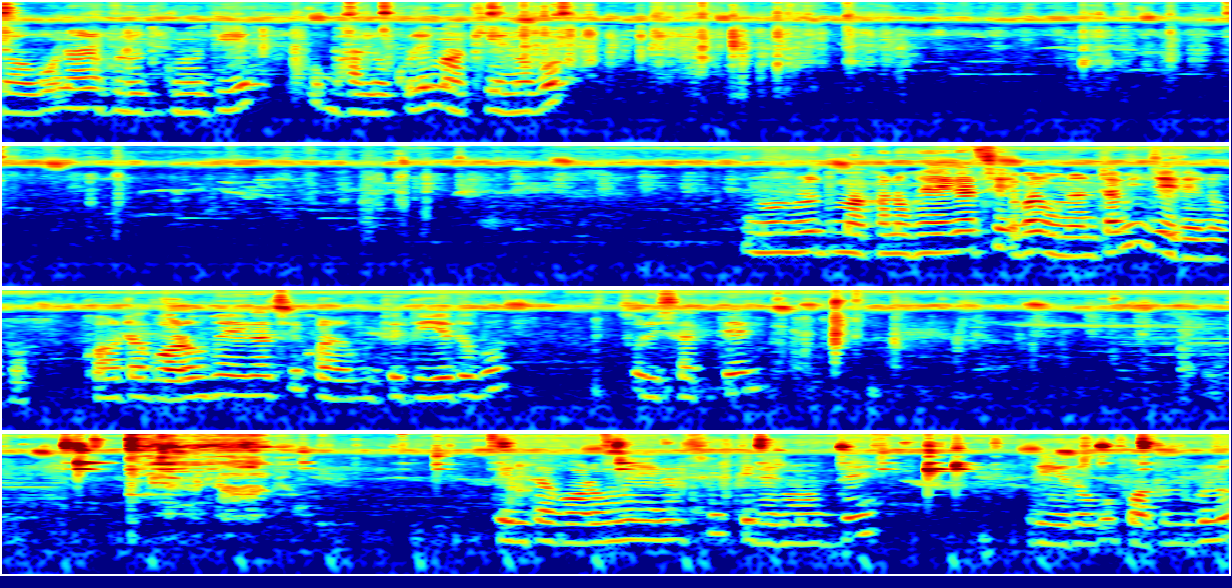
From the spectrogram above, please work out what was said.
লবণ আর হলুদ গুঁড়ো দিয়ে খুব ভালো করে মাখিয়ে নেব। নুন হলুদ মাখানো হয়ে গেছে, এবার উনানটা আমি জেলে নেব। কড়াটা গরম হয়ে গেছে, কড়ার মধ্যে দিয়ে দেবো। সরিষার তেল। তেলটা গরম হয়ে গেছে, তেলের মধ্যে দিয়ে দেবো পটলগুলো।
